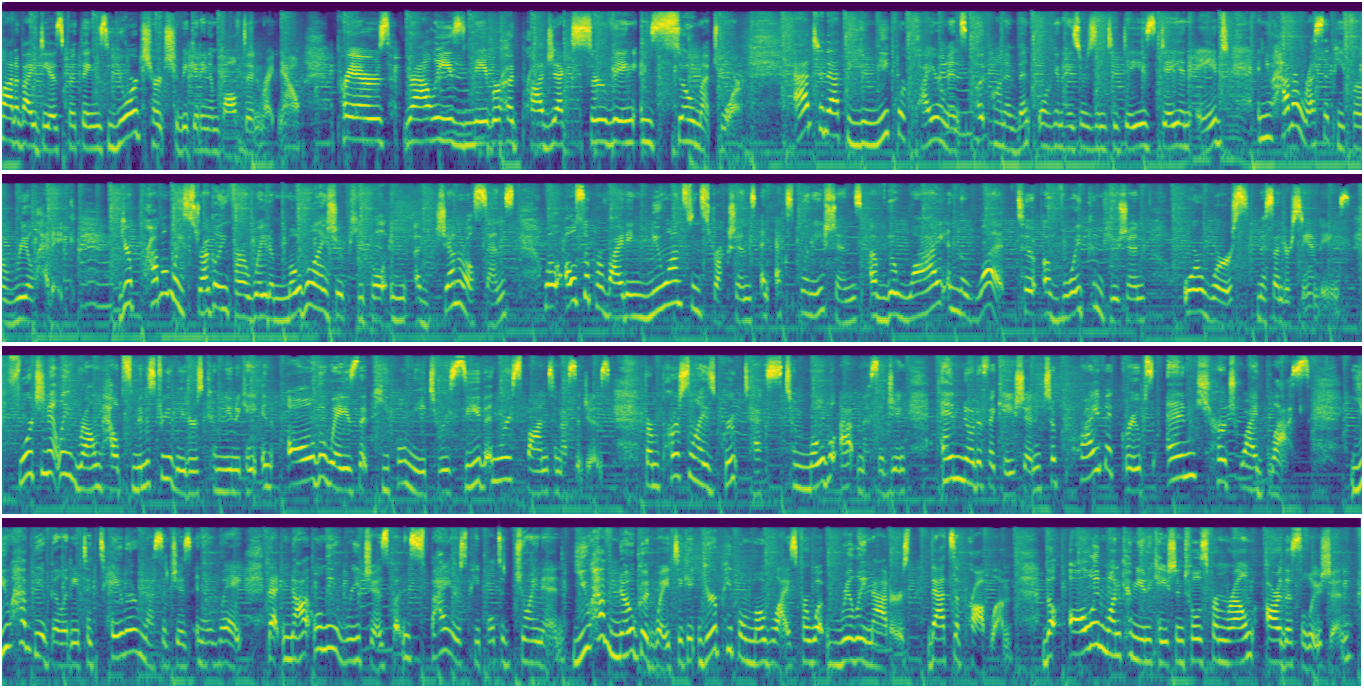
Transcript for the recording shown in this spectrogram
lot of ideas for things your church should be getting involved in right now prayers, rallies, neighborhood projects, serving, and so much more. Add to that the unique requirements put on event organizers in today's day and age, and you have a recipe for a real headache. You're probably struggling for a way to mobilize your people in a general sense while also providing nuanced instructions and explanations of the why and the what to avoid confusion or worse, misunderstandings. Fortunately, Realm helps ministry leaders communicate in all the ways that people need to receive and respond to messages, from personalized group texts to mobile app messaging and notification to private groups and church wide blasts you have the ability to tailor messages in a way that not only reaches but inspires people to join in. You have no good way to get your people mobilized for what really matters. That's a problem. The all in one communication tools from Realm are the solution.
